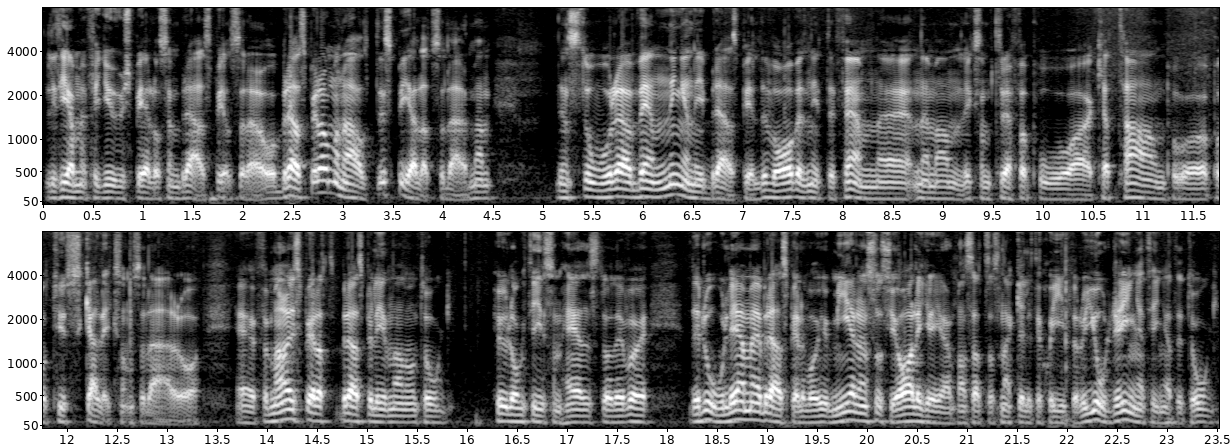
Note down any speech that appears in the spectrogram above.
lite grann med figurspel och sen brädspel sådär. Och brädspel har man alltid spelat sådär, men den stora vändningen i brädspel, det var väl 95 när, eh, när man liksom träffade på Catan på, på tyska liksom sådär. Och, eh, för man hade ju spelat brädspel innan och tog hur lång tid som helst och det var det roliga med brädspel var ju mer den sociala grejen, att man satt och snackade lite skit och då gjorde det ingenting att det tog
